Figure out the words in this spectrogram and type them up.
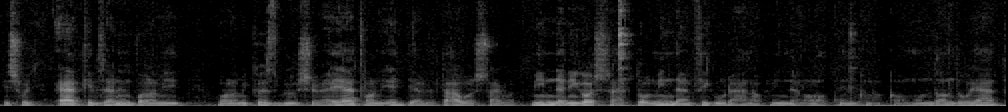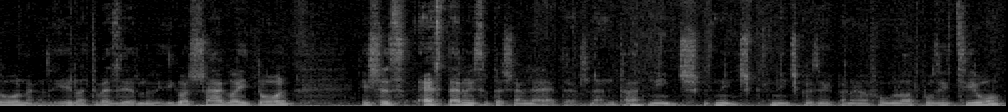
és hogy elképzelünk valami, valami közbülső helyet, valami egyenlő távolságot minden igazságtól, minden figurának, minden alakunknak a mondandójától, meg az életvezérlő igazságaitól, és ez, ez természetesen lehetetlen, tehát nincs, nincs, nincs középen elfoglalt pozíció,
